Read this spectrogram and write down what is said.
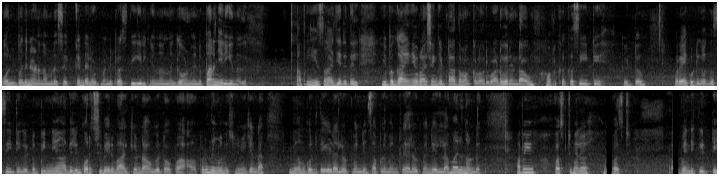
ഒൻപതിനാണ് നമ്മുടെ സെക്കൻഡ് അലോട്ട്മെന്റ് പ്രസിദ്ധീകരിക്കുന്നതെന്ന് ഗവൺമെന്റ് പറഞ്ഞിരിക്കുന്നത്. അപ്പോൾ ഈ സാഹചര്യത്തിൽ ഇപ്പോൾ കഴിഞ്ഞ പ്രാവശ്യം കിട്ടാത്ത മക്കൾ ഒരുപാട് പേരുണ്ടാവും. അവർക്കൊക്കെ സീറ്റ് കിട്ടും. കുറേ കുട്ടികൾക്ക് സീറ്റ് കിട്ടും. പിന്നെ അതിലും കുറച്ച് പേര് ബാക്കിയുണ്ടാവും കേട്ടോ. അപ്പോൾ അപ്പോൾ നിങ്ങൾ വിഷമിക്കേണ്ട. പിന്നെ നമുക്കൊരു തേർഡ് അലോട്ട്മെന്റും സപ്ലിമെന്ററി അലോട്ട്മെന്റും എല്ലാം വരുന്നുണ്ട്. അപ്പോൾ ഈ ഫസ്റ്റ് മേലെ ഫസ്റ്റ് അലോട്ട്മെന്റ് കിട്ടി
